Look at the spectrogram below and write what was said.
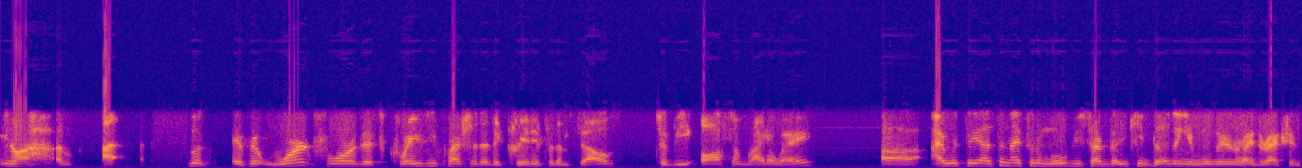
You know, I, I, look if it weren't for this crazy pressure that they created for themselves to be awesome right away, uh, I would say that's a nice little move. You start, you keep building, you're moving in the right direction.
